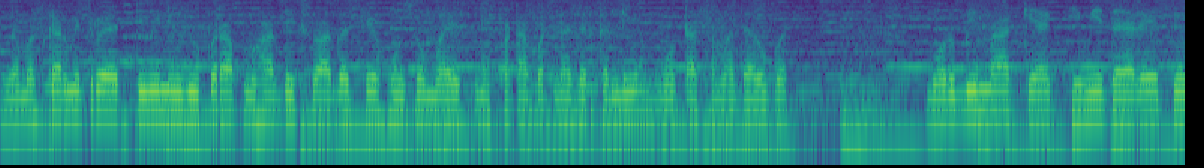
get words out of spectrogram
નમસ્કાર મિત્રો, એચ ટીવી ન્યૂઝ ઉપર આપનું હાર્દિક સ્વાગત છે. હું છું મહેશને ફટાફટ નજર કરી લઈએ મોટા સમાચાર ઉપર. મોરબીમાં ક્યાંક ધીમી ધારે તો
